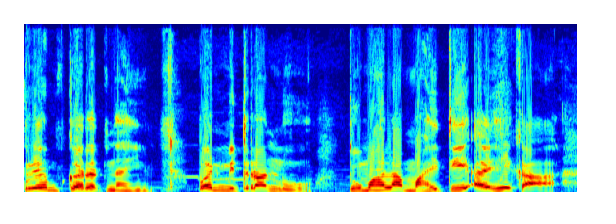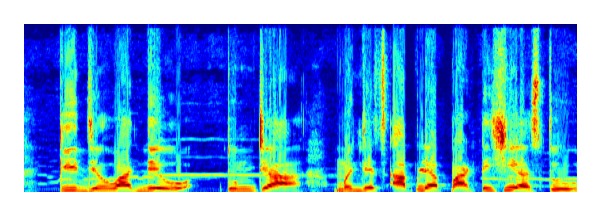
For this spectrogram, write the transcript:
प्रेम करत नाही. पण मित्रांनो तुम्हाला माहिती आहे का की जेव्हा देव तुमच्या म्हणजेच आपल्या पाठीशी असतो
